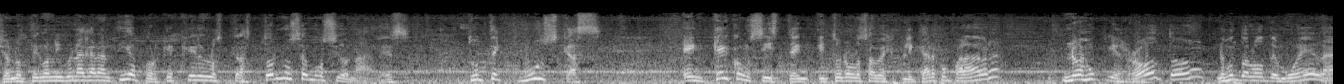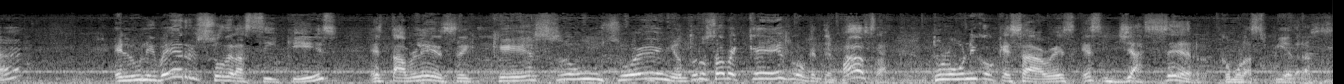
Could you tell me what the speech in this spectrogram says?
Yo no tengo ninguna garantía porque es que los trastornos emocionales, tú te buscas en qué consisten y tú no lo sabes explicar con palabras. No es un pie roto, no es un dolor de muela. El universo de la psiquis establece que es un sueño. Tú no sabes qué es lo que te pasa. Tú lo único que sabes es yacer como las piedras.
